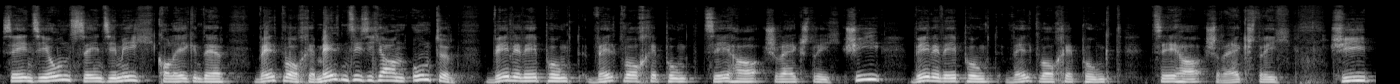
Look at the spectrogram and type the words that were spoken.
Sehen Sie uns, sehen Sie mich, Kollegen der Weltwoche. Melden Sie sich an unter www.weltwoche.ch-ski www.weltwoche.ch-ski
